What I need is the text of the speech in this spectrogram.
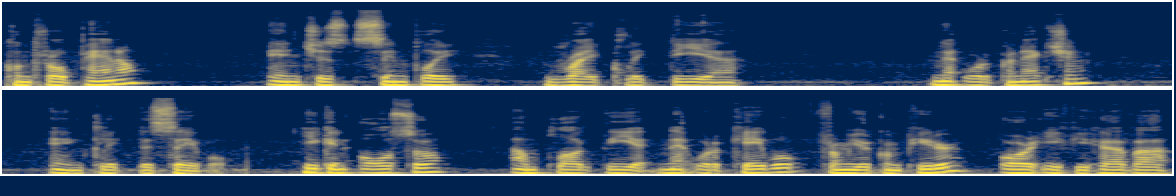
control panel and just simply right click the uh, network connection and click disable. You can also unplug the uh, network cable from your computer or if you have a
